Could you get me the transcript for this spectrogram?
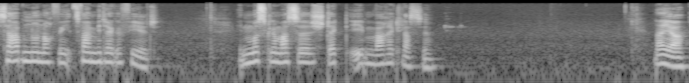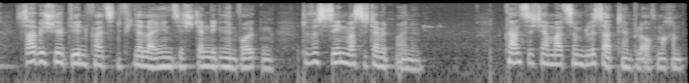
Es haben nur noch zwei Meter gefehlt. In Muskelmasse steckt eben wahre Klasse. Naja, Sabi schwebt jedenfalls in vielerlei Hinsicht ständig in den Wolken. Du wirst sehen, was ich damit meine. Du kannst dich ja mal zum Blizzard-Tempel aufmachen.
